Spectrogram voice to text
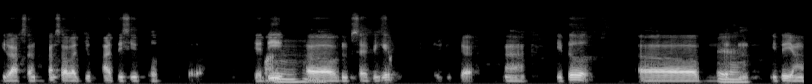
dilaksanakan sholat Jumat di situ gitu. jadi um, saya pikir itu juga. Nah itu um, yeah. itu yang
